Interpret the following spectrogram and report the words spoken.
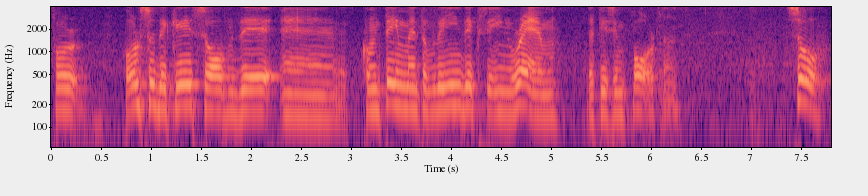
for also the case of the uh, containment of the index in RAM that is important. So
